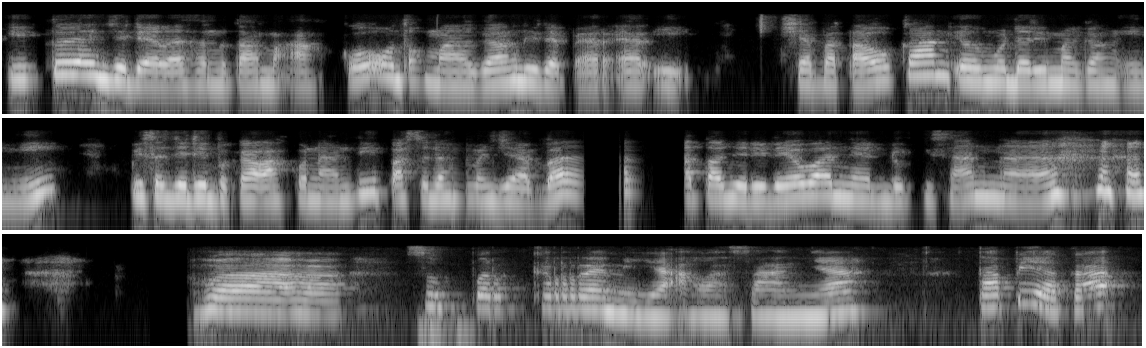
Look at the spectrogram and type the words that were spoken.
Itu yang jadi alasan utama aku untuk magang di DPR RI. Siapa tahu kan ilmu dari magang ini bisa jadi bekal aku nanti pas sudah menjabat atau jadi dewan yang duduk di sana. Wah, super keren ya alasannya. Tapi ya kak,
